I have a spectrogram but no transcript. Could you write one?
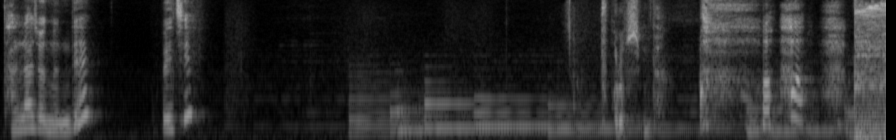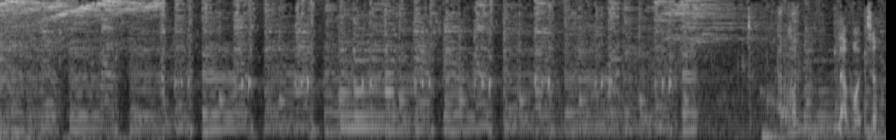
달라졌는데? 왜지? 부끄럽습니다. 나 멋져?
